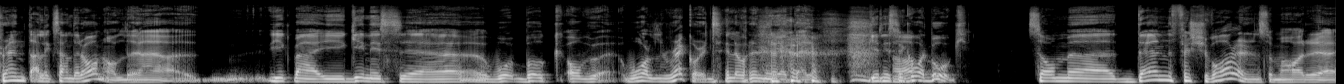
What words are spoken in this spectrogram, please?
Trent Alexander-Arnold eh, gick med i Guinness eh, Book of World Records, eller vad det nu heter. Guinness Ja. rekordbok. Som eh, den försvararen som har eh,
